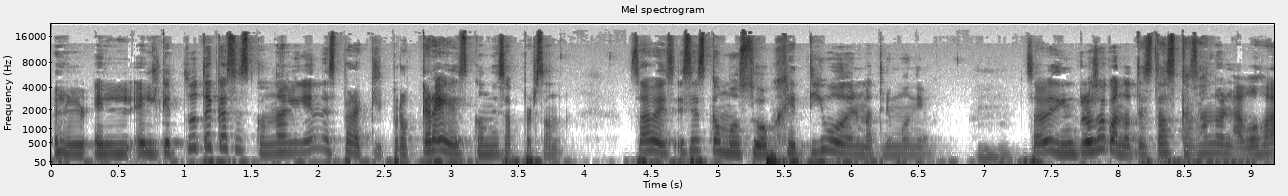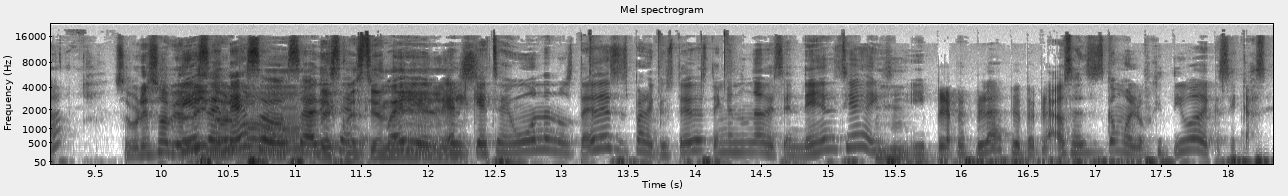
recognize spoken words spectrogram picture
el- el- el que tú te cases con alguien es para que procrees con esa persona. ¿Sabes? Ese es como su objetivo del matrimonio. ¿Sabes? Incluso cuando te estás casando en la boda, Sobre eso había dicen leído algo eso. O sea, de dicen, cuestiones... güey, el, el que se unan ustedes es para que ustedes tengan una descendencia y, bla, bla, bla, bla, bla, bla. O sea, ese es como el objetivo de que se casen.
